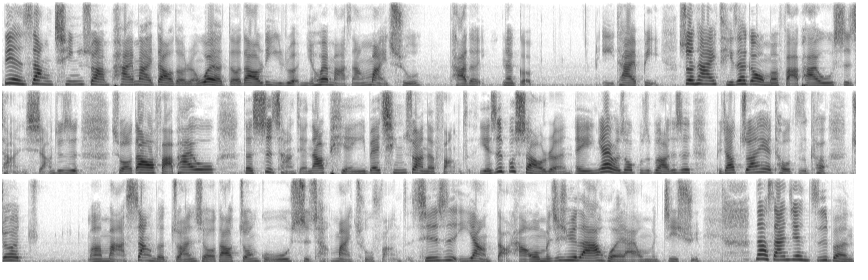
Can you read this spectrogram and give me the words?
链上清算拍卖到的人，为了得到利润，也会马上卖出他的那个以太币。顺带一提，这跟我们法拍屋市场很像，就是说到法拍屋的市场捡到便宜被清算的房子，也是不少人诶，应该有时候不是不少，就是比较专业投资客就会。呃，马上的转手到中古屋市场卖出房子，其实是一样的。好，我们继续拉回来，我们继续。那三件资本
